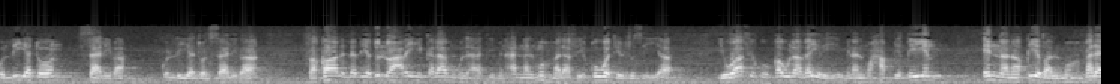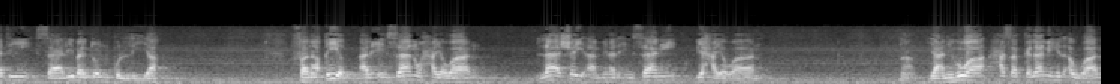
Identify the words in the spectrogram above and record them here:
كلية سالبة. كلية سالبة. فقال الذي يدل عليه كلامه الآتي من أن المهمل في قوة الجزئية يوافق قول غيره من المحققين إن نقيض المهملة سالبة كلية. فنقيض الإنسان حيوان لا شيء من الإنسان بحيوان. نعم. يعني هو حسب كلامه الأول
